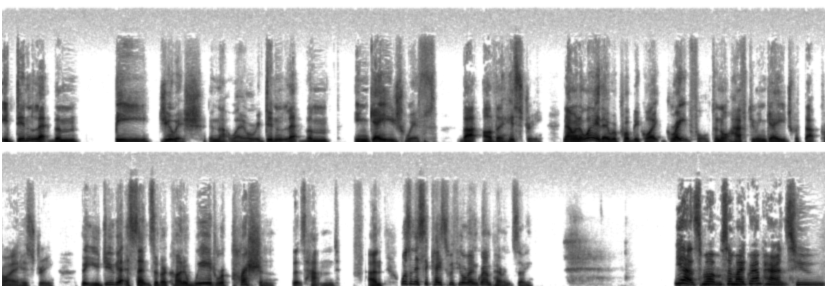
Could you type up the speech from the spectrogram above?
it didn't let them be Jewish in that way, or it didn't let them engage with that other history. Now, in a way, they were probably quite grateful to not have to engage with that prior history, but you do get a sense of a kind of weird repression that's happened. Um, wasn't this the case with your own grandparents, Zoe? Yeah, so my, so my grandparents who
